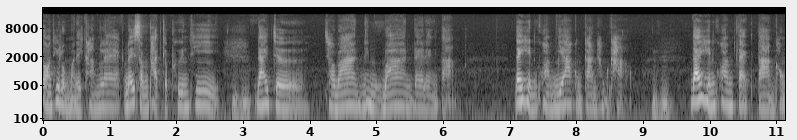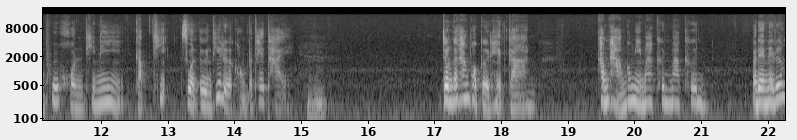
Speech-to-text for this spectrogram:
ตอนที่ลงมาในครั้งแรก ได้สัมผัสกับพื้นที่ ได้เจอชาวบ้านในหมู่บ้านได้อะไรต่างๆ ได้เห็นความยากของการทำข่าวอืม ได้เห็นความแตกต่างของผู้คนที่นี่กับที่ส่วนอื่นที่เหลือของประเทศไทยอืมจนกระทั่งพอเกิดเหตุการณ์คำถามก็มีมากขึ้นมากขึ้น ประเด็นในเรื่อง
